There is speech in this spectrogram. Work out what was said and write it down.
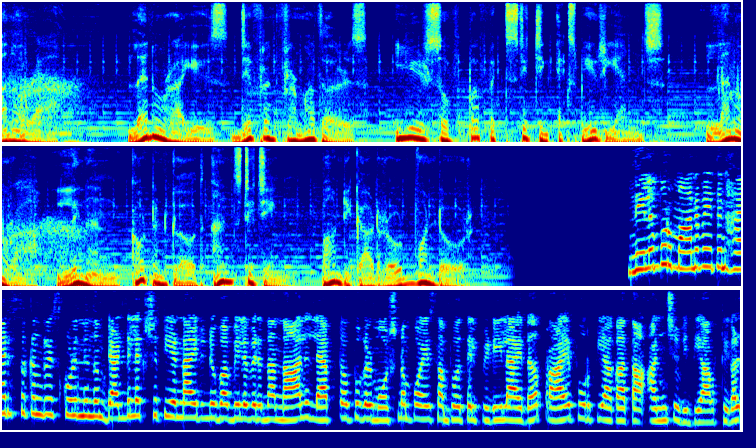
Lenora. Lenora is different from others. Years of perfect stitching experience. Lenora linen, cotton cloth and stitching. Pandikad Road, Vandoor. Nilambur Manavedan higher secondary സ്കൂളിൽ നിന്നും രണ്ട് ലക്ഷത്തി എണ്ണായിരം രൂപ വില വരുന്ന നാല് ലാപ്ടോപ്പുകൾ മോഷണം പോയ സംഭവത്തിൽ പിടിയിലായത് പ്രായപൂർത്തിയാകാത്ത അഞ്ച് വിദ്യാർത്ഥികൾ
